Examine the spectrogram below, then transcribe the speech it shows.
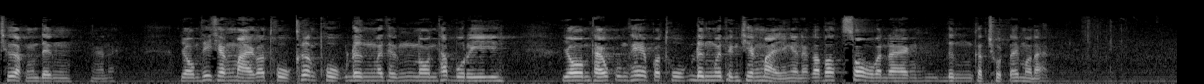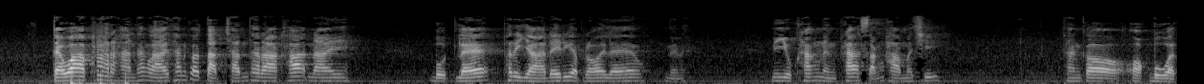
เชือกมันดึงนะโยมที่เชียงใหม่ก็ถูกเครื่องผูกดึงมาถึงนนทบุรี โยมแถวกรุงเทพก็ถูกดึงมาถึงเชียงใหม่อย่างเงี้ยนะก็เพราะโซ่บันแรงดึงกระฉุดได้หมดนะแต่ว่าพระอรหันต์ทั้งหลาย ท่านก็ตัดฉันทราคะในบุตรและภริยาได้เรียบร้อยแล้วเนี่ยนะมีอยู่ครั้งหนึ่งพระสังฆามชิ ท่านก็ออกบวช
